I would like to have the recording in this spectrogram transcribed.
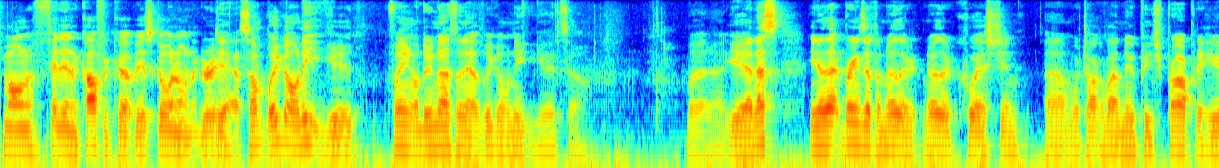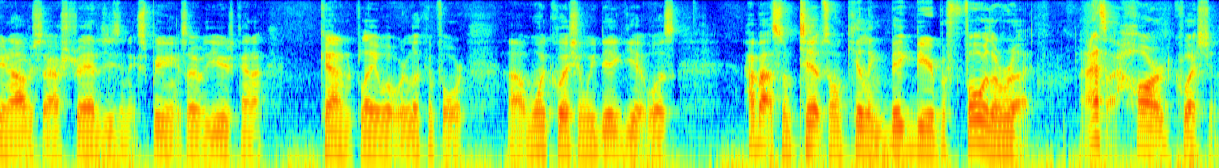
small enough to fit in a coffee cup, it's going on the grill. Yeah, some we're gonna eat good. If we ain't gonna do nothing else, we're gonna eat good. So, but uh, yeah, that's you know that brings up another another question. Um, we're talking about a new piece of property here, and obviously our strategies and experience over the years kind of kind of play what we're looking for. Uh, one question we did get was, how about some tips on killing big deer before the rut? Now, that's a hard question.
